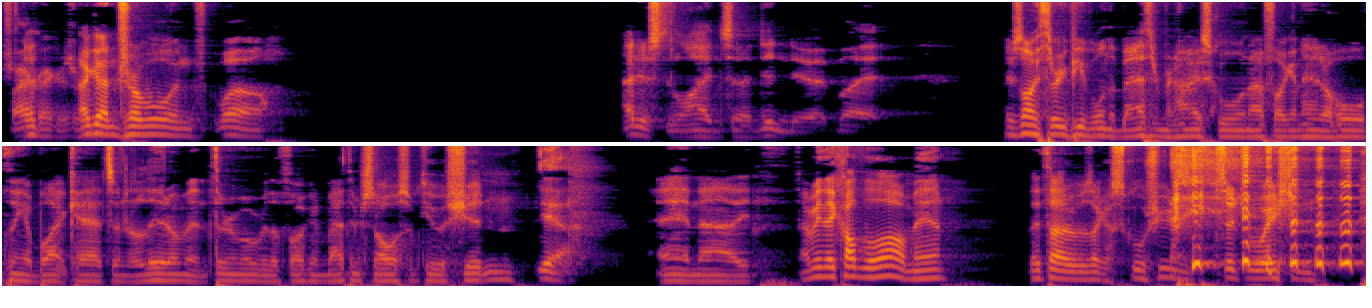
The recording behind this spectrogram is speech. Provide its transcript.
Firecrackers. I got in trouble and well, I just lied and said I didn't do it, but There's only three people in the bathroom in high school, and I fucking had a whole thing of black cats and lit them and threw them over the fucking bathroom stall. Some kid was shitting, Yeah. and uh, I mean they called the law, man. They thought it was like a school shooting situation.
